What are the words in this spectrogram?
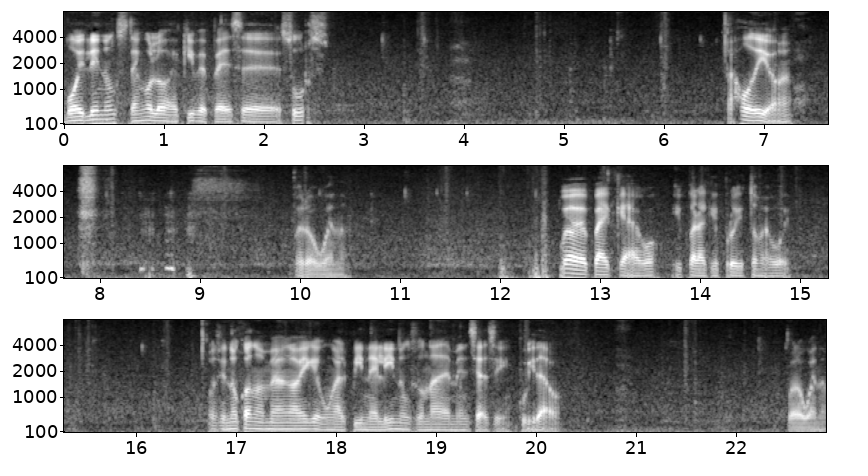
Voy Linux, tengo los XVPS Source. Está jodido, ¿eh? Pero bueno. Voy a ver para qué hago y para qué proyecto me voy. O si no, cuando me van a ver que con Alpine Linux una demencia así. Cuidado. Pero bueno.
